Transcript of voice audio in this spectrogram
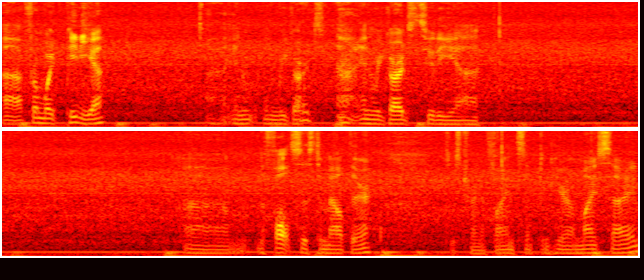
uh, from Wikipedia uh, in in regards in regards to the uh, um, the fault system out there. Just trying to find something here on my side.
